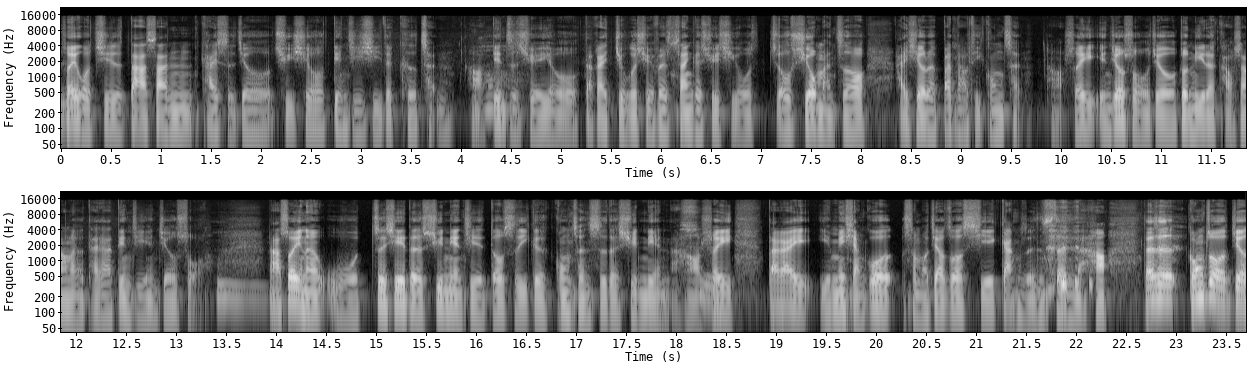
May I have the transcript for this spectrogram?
所以我其实大三开始就去修电机系的课程，啊，电子学有大概九个学分，三个学期我就修满之后，还修了半导体工程。啊，所以研究所就顺利的考上了台大电机研究所。嗯，那所以呢，我这些的训练其实都是一个工程师的训练了哈，所以大概也没想过什么叫做斜杠人生了哈。但是工作就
